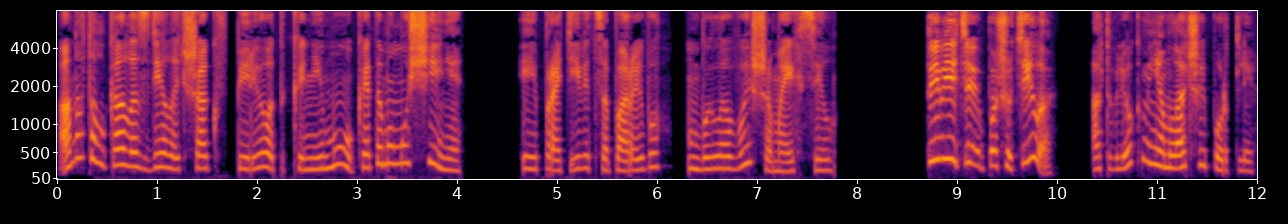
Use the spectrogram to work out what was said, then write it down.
Оно толкало сделать шаг вперед, к нему, к этому мужчине. И противиться порыву было выше моих сил. «Ты ведь пошутила?» — отвлек меня младший Портли.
